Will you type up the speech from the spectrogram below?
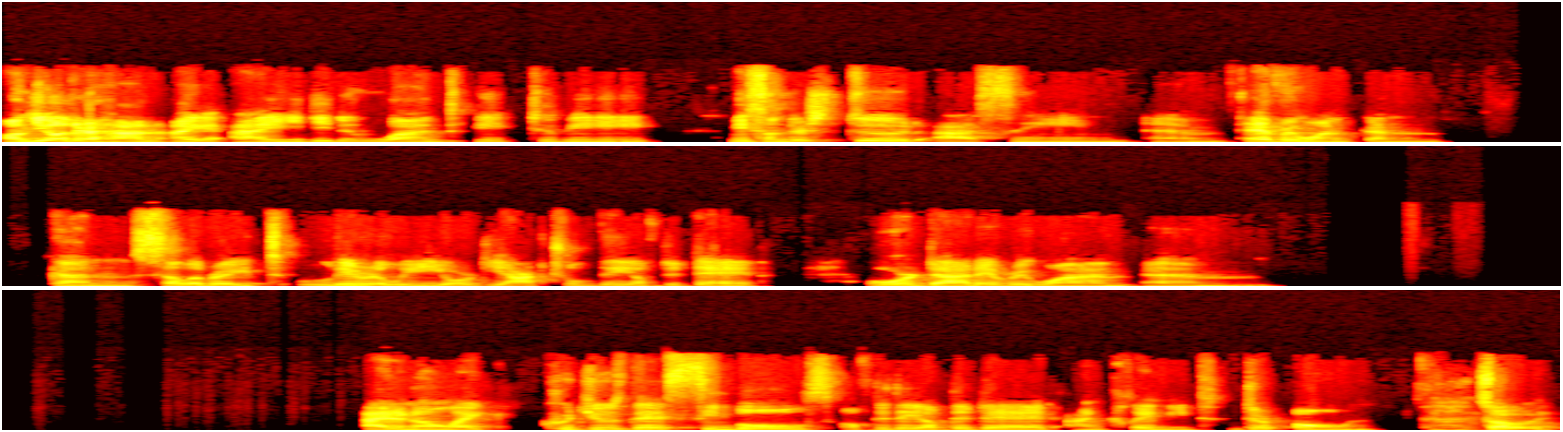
On the other hand, I, I didn't want it to be misunderstood as in um, everyone can can celebrate literally or the actual Day of the Dead, or that everyone um, I don't know, like could use the symbols of the Day of the Dead and claim it their own. Mm-hmm. So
